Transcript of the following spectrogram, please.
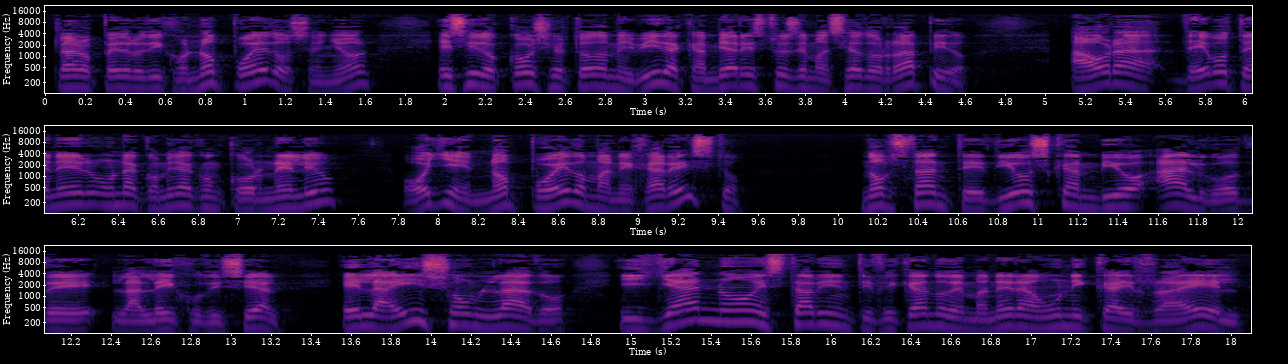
Claro, Pedro dijo, no puedo, Señor. He sido kosher toda mi vida, cambiar esto es demasiado rápido. Ahora, ¿debo tener una comida con Cornelio? Oye, no puedo manejar esto. No obstante, Dios cambió algo de la ley judicial. Él la hizo a un lado y ya no estaba identificando de manera única a Israel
